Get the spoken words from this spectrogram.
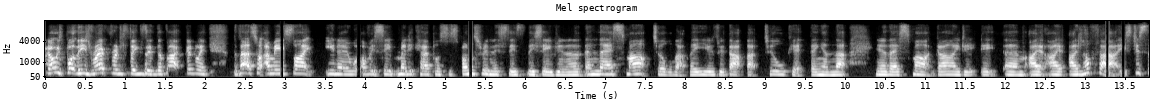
we always put these reference things in the back, couldn't we? But that's what I mean. It's like you know, obviously Medicareplus is sponsoring this this, this evening, and, and, their smart tool that they use with that that toolkit thing, and that you know their smart guide. It, it um, I, I I love that. It's just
